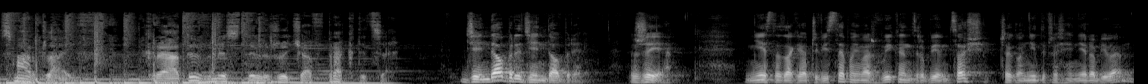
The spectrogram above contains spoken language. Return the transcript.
Smart Life. Kreatywny styl życia w praktyce. Dzień dobry, dzień dobry. Żyję. Nie jest to takie oczywiste, ponieważ w weekend zrobiłem coś, czego nigdy wcześniej nie robiłem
